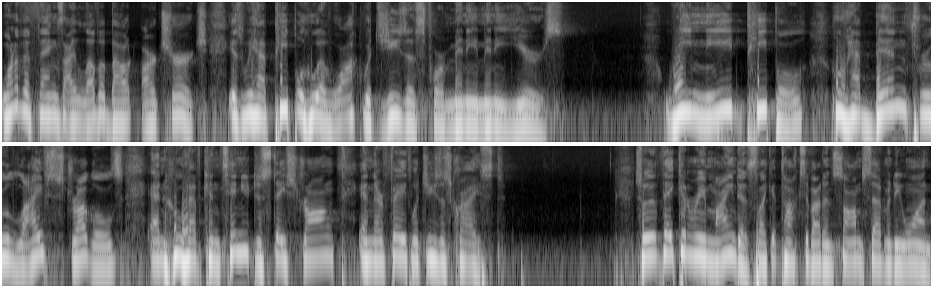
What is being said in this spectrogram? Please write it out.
One of the things I love about our church is we have people who have walked with Jesus for many, many years. We need people who have been through life struggles and who have continued to stay strong in their faith with Jesus Christ. So that they can remind us, like it talks about in Psalm 71,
